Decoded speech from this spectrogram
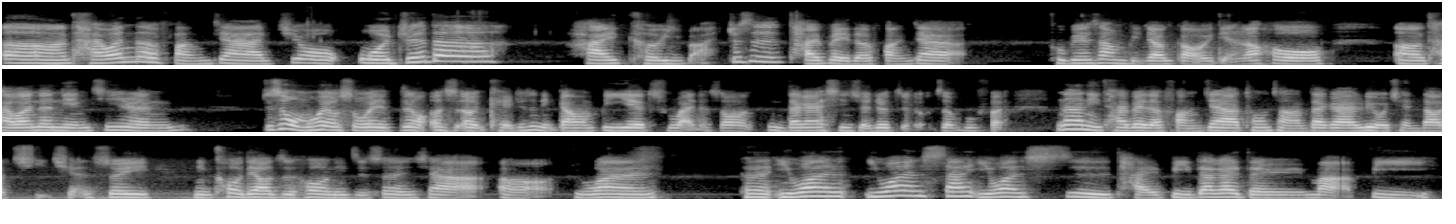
呃，台湾的房价就我觉得还可以吧，就是台北的房价普遍上比较高一点，然后呃，台湾的年轻人就是我们会有所谓的这种二十二 k，就是你刚刚毕业出来的时候，你大概薪水就只有这部分。那你台北的房价通常大概六千到七千，所以你扣掉之后，你只剩下呃一万，可能一万一万三、一万四台币，大概等于马币。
